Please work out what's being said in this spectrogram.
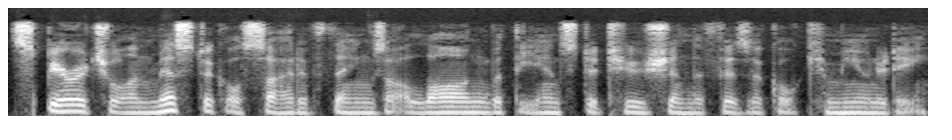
spiritual and mystical side of things along with the institution, the physical community.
